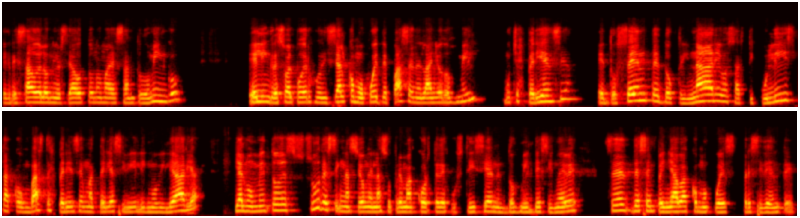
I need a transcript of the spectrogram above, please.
egresado de la Universidad Autónoma de Santo Domingo. Él ingresó al Poder Judicial como juez de paz en el año 2000, mucha experiencia. Es docente, doctrinario, es articulista, con vasta experiencia en materia civil e inmobiliaria. Y al momento de su designación en la Suprema Corte de Justicia en el 2019, se desempeñaba como juez presidente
